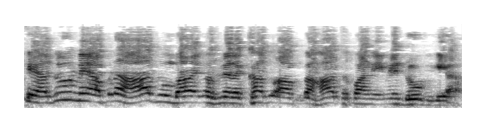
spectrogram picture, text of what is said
کہ حضور نے اپنا ہاتھ مبارک اس میں رکھا تو آپ کا ہاتھ پانی میں ڈوب گیا۔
